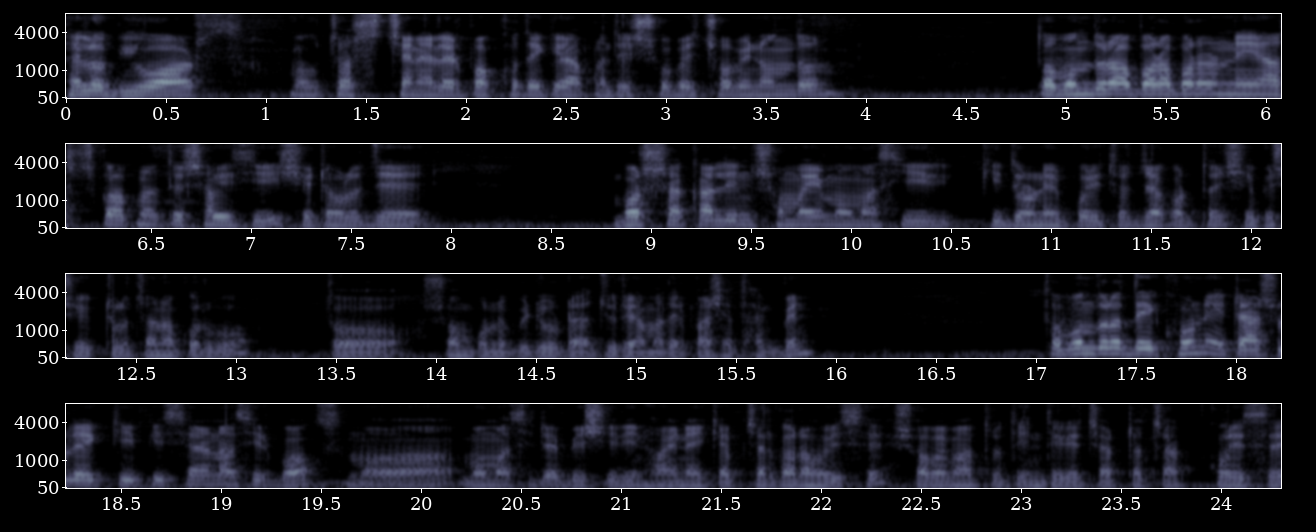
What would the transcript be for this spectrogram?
হ্যালো ভিউয়ার্স মৌচাস চ্যানেলের পক্ষ থেকে আপনাদের শুভেচ্ছা, অভিনন্দন। তো বন্ধুরা, বরাবর নিয়ে আজকে আপনাদের সাথে সেটা হলো যে বর্ষাকালীন সময়ে মৌমাছির কী ধরনের পরিচর্যা করতে হয় সে বিষয়ে একটু আলোচনা করব। তো সম্পূর্ণ ভিডিওটা জুড়ে আমাদের পাশে থাকবেন। তো বন্ধুরা, দেখুন, এটা আসলে একটি পিসেরানাসির বক্স মৌমাছিটা বেশি দিন হয় নাই ক্যাপচার করা হয়েছে। সবে মাত্র তিন থেকে চারটা চাক করেছে।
